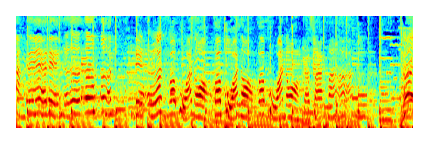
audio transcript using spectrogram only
ตั้งแต่เด็กเอิญเด็กเอิญว่าผัวนอกว่าผัวนอกว่าผัวนอกก็สักมาเฮ้ย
